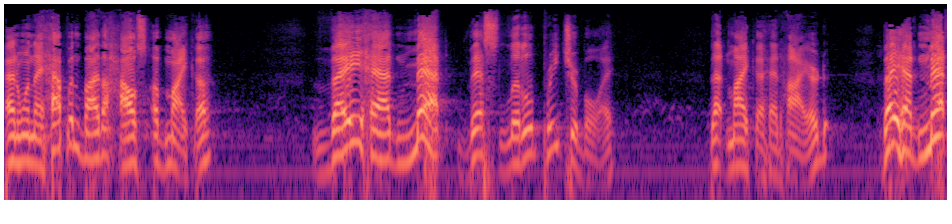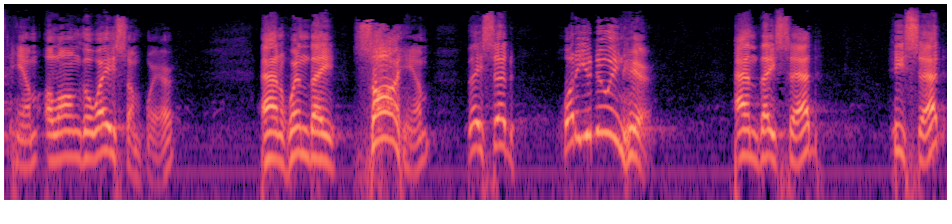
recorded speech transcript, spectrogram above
And when they happened by the house of Micah, they had met this little preacher boy that Micah had hired. They had met him along the way somewhere. And when they saw him, they said, What are you doing here? And they said, He said,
